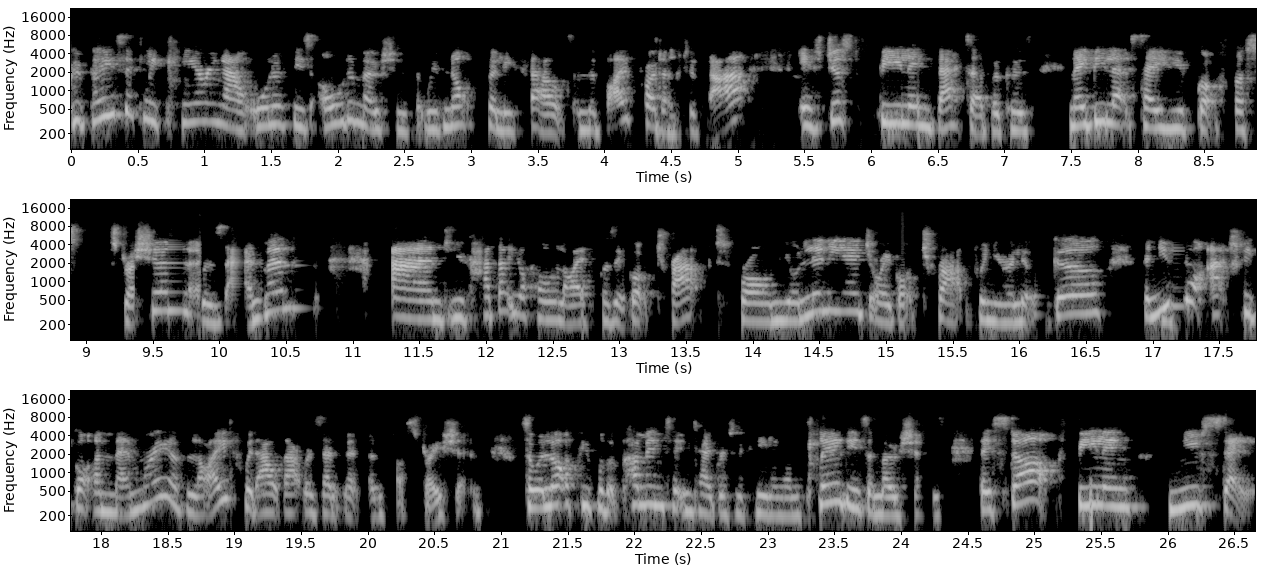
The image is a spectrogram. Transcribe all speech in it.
we're basically clearing out all of these old emotions that we've not fully felt. And the byproduct of that is just feeling better because maybe let's say you've got frustration, resentment, and you've had that your whole life because it got trapped from your lineage or it got trapped when you're a little girl, then you've not actually got a memory of life without that resentment and frustration. So a lot of people that come into integrative healing and clear these emotions, they start feeling new states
